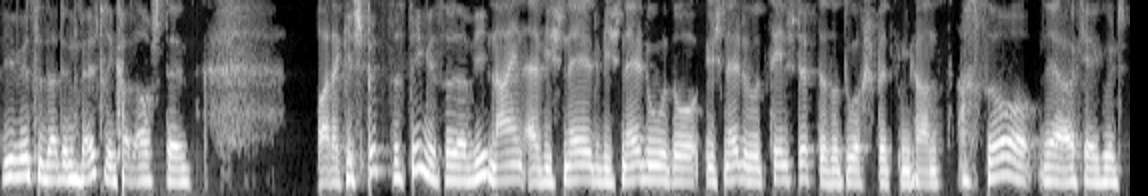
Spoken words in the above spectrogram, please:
Wie willst du da den Weltrekord aufstellen? Oh, da Wie spitz das Ding ist, oder wie? nein, äh, wie schnell, wie schnell du so, wie schnell du zehn Stifte so durchspitzen kannst. Ach so, ja, okay, gut.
